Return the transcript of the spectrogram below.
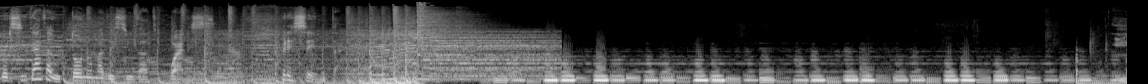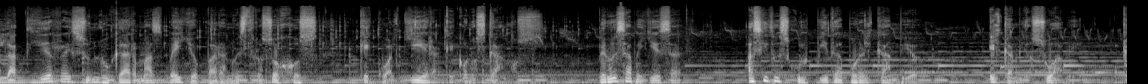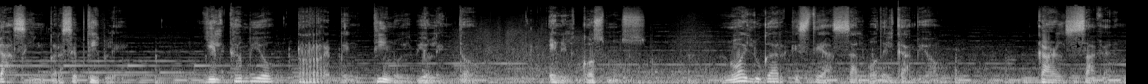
Universidad Autónoma de Ciudad Juárez. Presenta. La Tierra es un lugar más bello para nuestros ojos que cualquiera que conozcamos. Pero esa belleza ha sido esculpida por el cambio. El cambio suave, casi imperceptible. Y el cambio repentino y violento. En el cosmos no hay lugar que esté a salvo del cambio. Carl Sagan.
